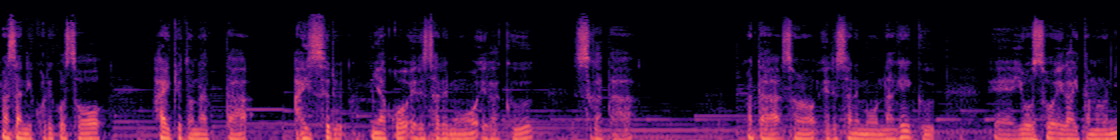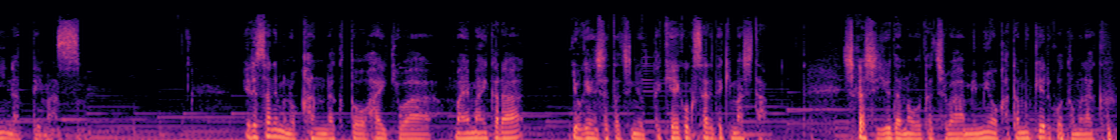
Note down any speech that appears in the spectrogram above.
まさにこれこそ廃墟となった愛する都エルサレムを描く姿またそのエルサレムを嘆く、え、様子を描いたものになっています。エルサレムの陥落と廃墟は前々から預言者たちによって警告されてきました。しかしユダの王たちは耳を傾けることもなく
